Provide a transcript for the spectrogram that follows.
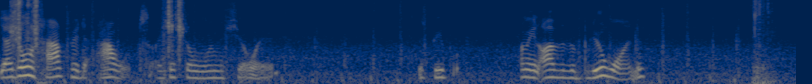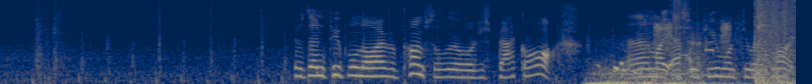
Yeah, I don't have it out. I just don't want to show it. There's people, I mean, I have the blue one. Because then people know I have a pump, so they'll just back off. And then my SMG won't do as much.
